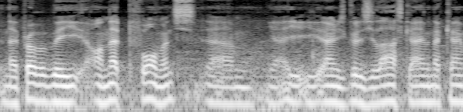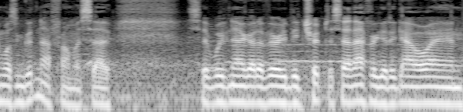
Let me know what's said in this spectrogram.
And they probably, on that performance, um, you know, you're only as good as your last game, and that game wasn't good enough from us. So, so we've now got a very big trip to South Africa to go away and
